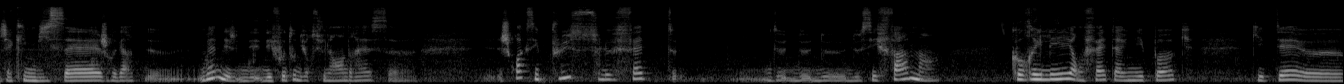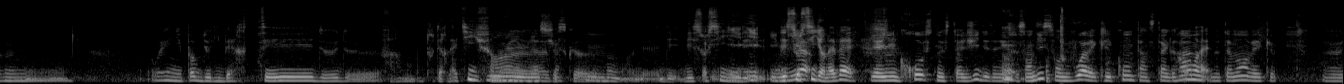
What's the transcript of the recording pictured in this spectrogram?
Jacqueline Bisset, je regarde même des, photos d'Ursula Andress. je crois que c'est plus le fait de, de, de, ces femmes corrélées, en fait, à une époque qui était une époque de liberté, de, de... enfin tout est relatif, hein, parce que mm. bon, des, soucis, il, des, soucis, il y en avait. Il y a une grosse nostalgie des années 70. On le voit avec les comptes Instagram, notamment avec euh,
